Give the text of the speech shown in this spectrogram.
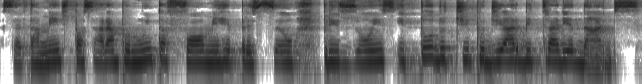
certamente passará por muita fome, repressão, prisões e todo tipo de arbitrariedades.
